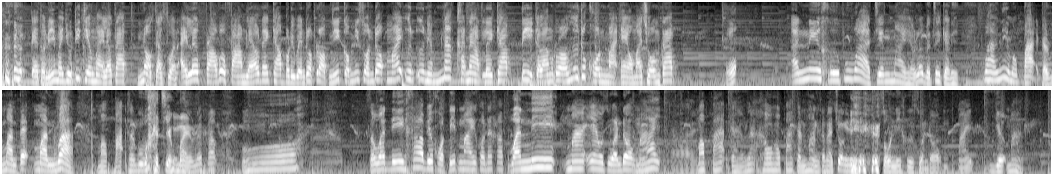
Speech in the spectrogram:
แต่ตอนนี้มาอยู่ที่เชียงใหม่แล้วครับ นอกจากสวน I Love Flower Farm แล้วนะครับ บริเวณรอบๆนี้ก็มีสวนดอกไม้อื่นๆแหมนักขนาดเลยครับตีกำลังรอให้ทุกคนมาแอวมาชมครับอั นนี้คือผู้ว่าเจียงใหม่เหรอแล้วเหมือนใจกันนี่วางนี่มาปะกันมันแต่มันว่ามาปะท่านผู้ว่าเจียงใหม่แล้วครับ โอ้สวัสดีครับเดี๋ยวขอติดไมค์ก่อนนะครับ วันนี้มาแอวสวนดอกไม้ใช่มาปะกันแล้วละเฮาเฮาปะกันมันกันนะช่วงนี้ โซนนี้คือสวนดอกไม้เยอะมาก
